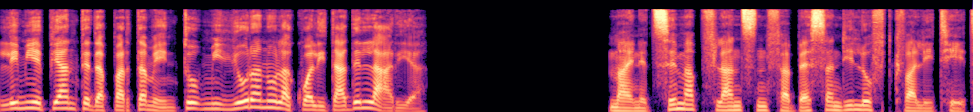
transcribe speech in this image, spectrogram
Le mie piante d'appartamento migliorano la qualità dell'aria. Meine Zimmerpflanzen verbessern die Luftqualität.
